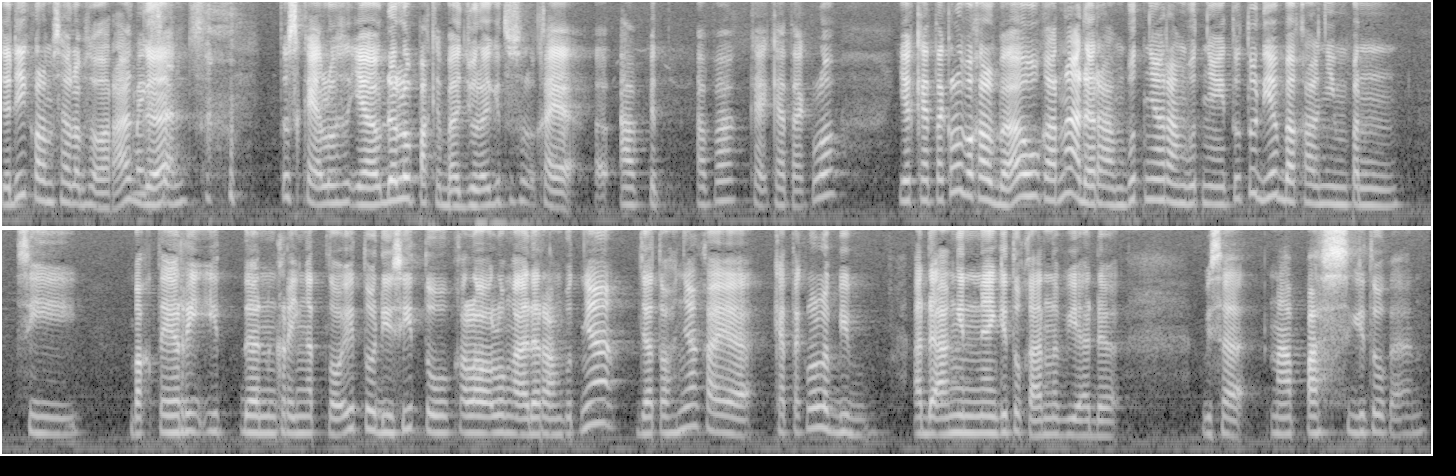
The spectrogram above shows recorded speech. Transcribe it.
Jadi kalau misalnya lo habis olahraga terus kayak lo ya udah lo pakai baju lagi terus kayak eh, apit apa kayak ketek lo ya ketek lo bakal bau karena ada rambutnya. Rambutnya itu tuh dia bakal nyimpen si bakteri dan keringet lo itu di situ. Kalau lo nggak ada rambutnya jatuhnya kayak ketek lo lebih ada anginnya gitu kan lebih ada bisa napas gitu kan.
